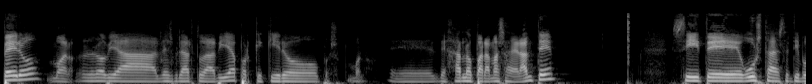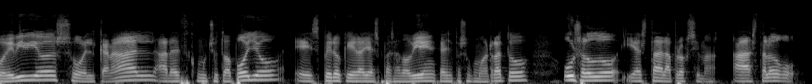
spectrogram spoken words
Pero, bueno, no lo voy a desvelar todavía porque quiero, pues, bueno, eh, dejarlo para más adelante. Si te gusta este tipo de vídeos o el canal, agradezco mucho tu apoyo. Espero que lo hayas pasado bien, que hayas pasado un buen rato. Un saludo y hasta la próxima. Hasta luego.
